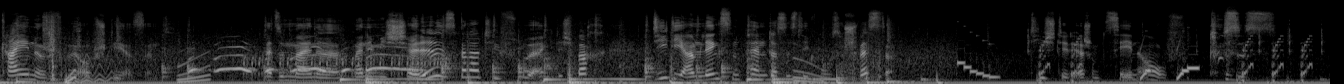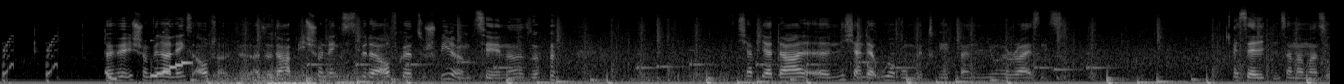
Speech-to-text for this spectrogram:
keine Frühaufsteher sind. Also meine, meine Michelle ist relativ früh eigentlich wach. Die, die am längsten pennt, das ist die große Schwester. Die steht erst um 10 auf. Das ist da höre ich schon wieder längst auf. Also da habe ich schon längst wieder aufgehört zu spielen um 10. Ne? Also ich habe ja da äh, nicht an der Uhr rumgedreht bei New Horizons. Selten, sagen wir mal so.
